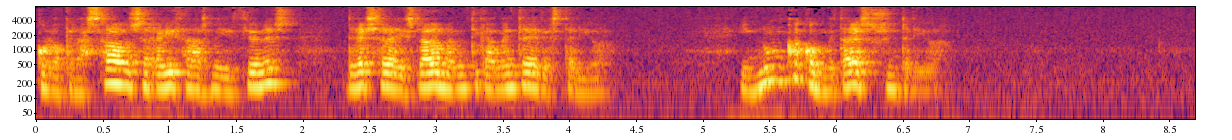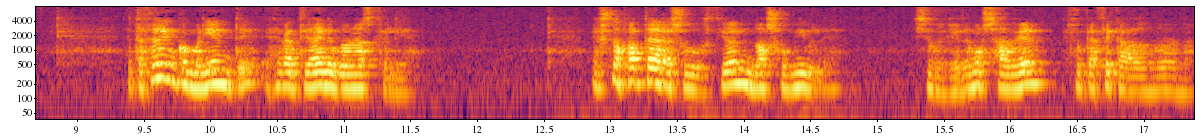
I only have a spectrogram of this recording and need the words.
con lo que la sala donde se realizan las mediciones debe ser aislada magnéticamente del exterior, y nunca con metales en su interior. El tercer inconveniente es la cantidad de neuronas que lee. Es una falta de resolución no asumible, si lo que queremos saber es lo que hace cada neurona.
